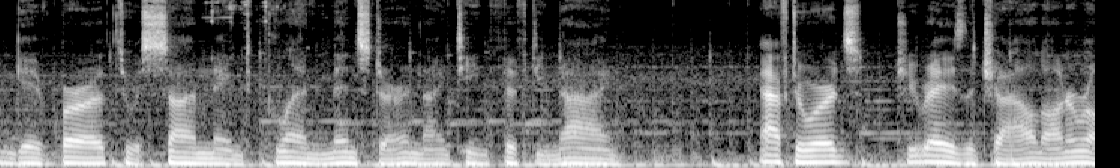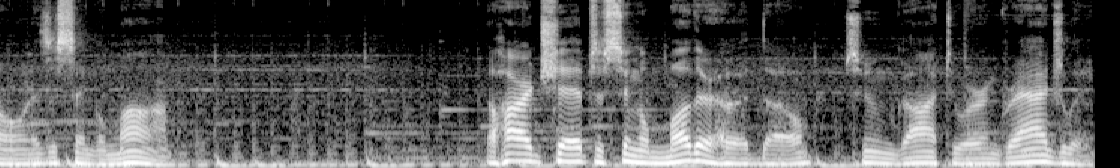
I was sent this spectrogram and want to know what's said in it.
and gave birth to a son named Glenn Minster in 1959. Afterwards, she raised the child on her own as a single mom. The hardships of single motherhood, though, soon got to her, and gradually,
